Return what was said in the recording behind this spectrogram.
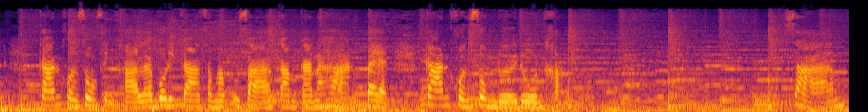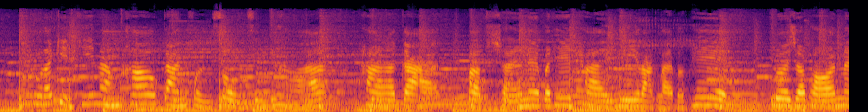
7. การขนส่งสินค้าและบริการสำหรับอุตสาหกรรมการอาหาร 8. การขนส่งโดยโดนค่ะ 3. ธุรกิจที่นำเข้าการขนส่งสินค้า ทางอากาศปรับใช้ในประเทศไทยมีหลากหลายประเภท โดยเฉพาะใน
